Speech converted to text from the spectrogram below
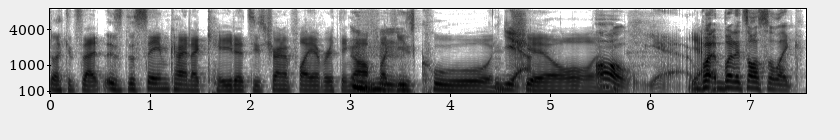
like it's that is the same kind of cadence. He's trying to play everything off like he's cool and Mm-hmm. Yeah. chill. And, Oh yeah. Yeah. but but it's also like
